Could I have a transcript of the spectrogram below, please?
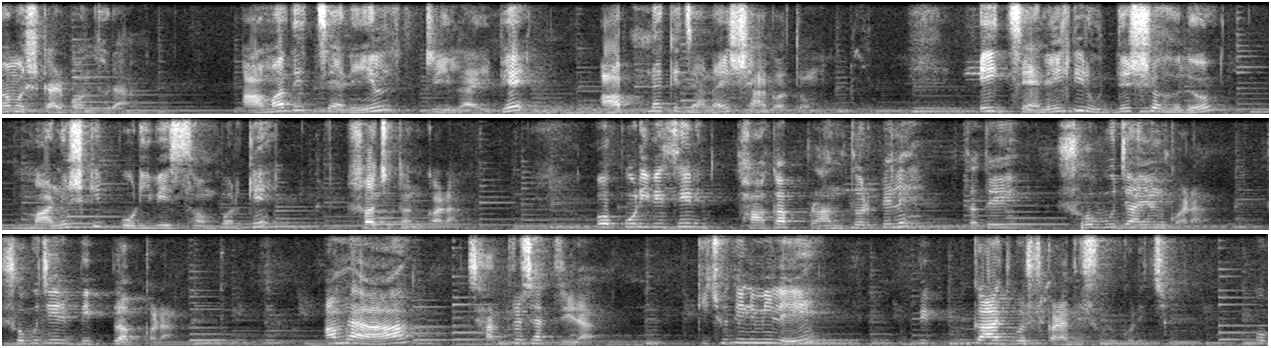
নমস্কার বন্ধুরা, আমাদের চ্যানেল ট্রি লাইফে আপনাকে জানাই স্বাগতম। এই চ্যানেলটির উদ্দেশ্য হল মানুষকে পরিবেশ সম্পর্কে সচেতন করা ও পরিবেশের ফাঁকা প্রান্তর পেলে তাতে সবুজায়ন করা, সবুজের বিপ্লব করা। আমরা ছাত্রছাত্রীরা কিছুদিন মিলে গাছ গোষ্ঠ করাতে শুরু করেছি। ও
